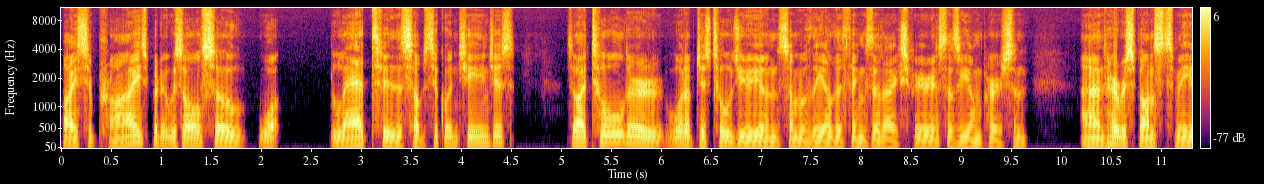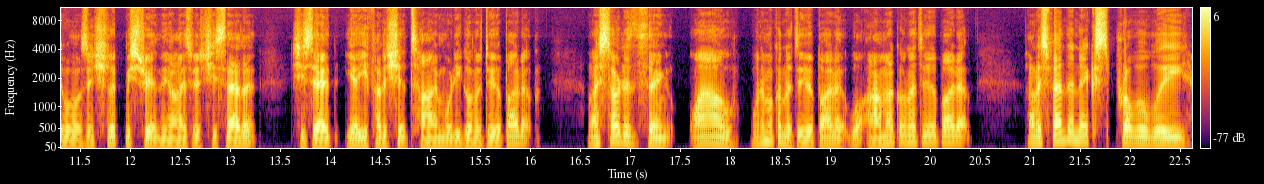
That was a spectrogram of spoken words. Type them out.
by surprise, but it was also what led to the subsequent changes. So I told her what I've just told you and some of the other things that I experienced as a young person. And her response to me was, and she looked me straight in the eyes when she said it. She said, Yeah, you've had a shit time. What are you going to do about it? And I started to think, Wow, what am I going to do about it? What am I going to do about it? And I spent the next probably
